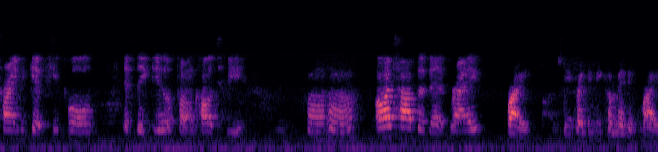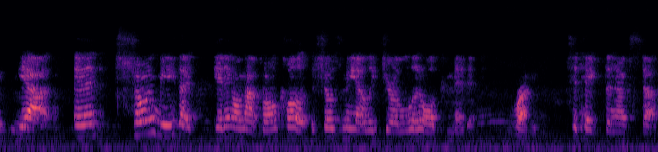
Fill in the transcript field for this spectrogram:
trying to get people, if they do a phone call, to be Mm-hmm. on top of it, right? Right. So you're ready to be committed. Right. Yeah. And showing me that getting on that phone call shows me at least you're a little committed Right. to take the next step.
